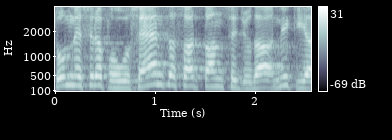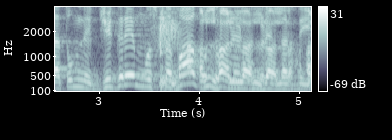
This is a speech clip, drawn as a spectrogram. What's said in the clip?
تم نے صرف حسین کا سر تن سے جدا نہیں کیا تم نے جگر مصطفیٰ کو کر دیا۔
